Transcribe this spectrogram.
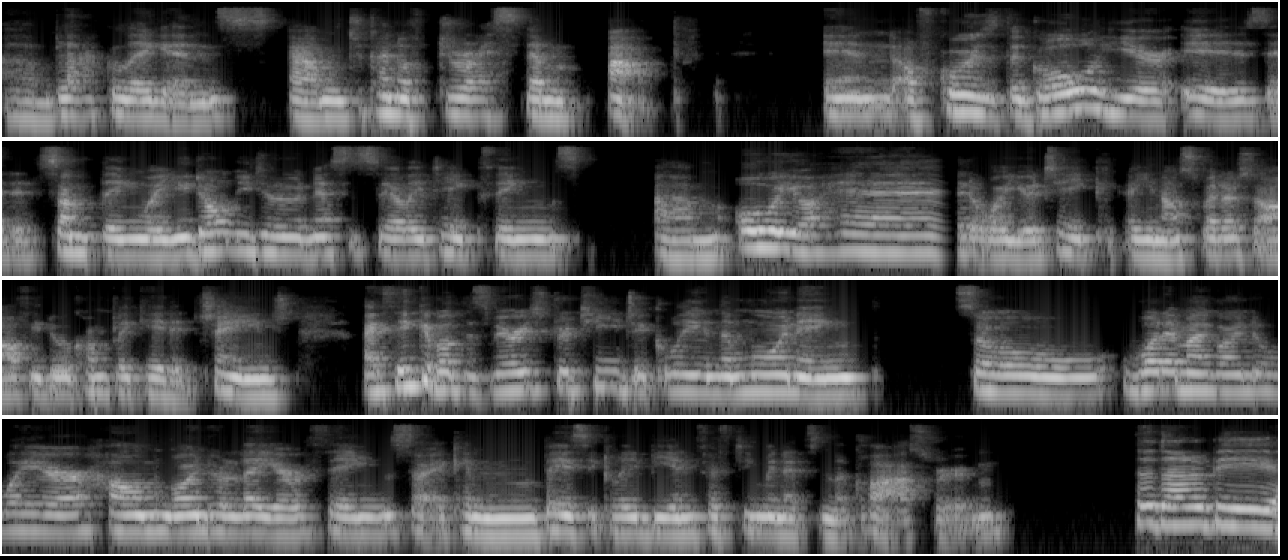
uh, black leggings um, to kind of dress them up and of course, the goal here is that it's something where you don't need to necessarily take things um, over your head or you take, you know, sweaters off, you do a complicated change. I think about this very strategically in the morning. So, what am I going to wear? How am I'm going to layer things so I can basically be in 15 minutes in the classroom. So that'll be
